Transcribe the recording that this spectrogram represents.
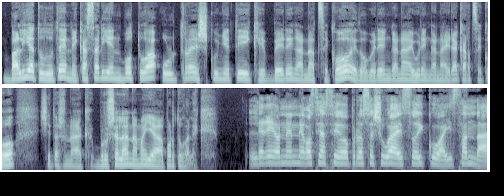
baliatu dute nekazarien botua ultraeskuinetik beren ganatzeko, edo beren gana, euren gana erakartzeko, setasunak Bruselan, amaia Portugalek. Lege honen negoziazio prozesua ezoikoa izan da,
